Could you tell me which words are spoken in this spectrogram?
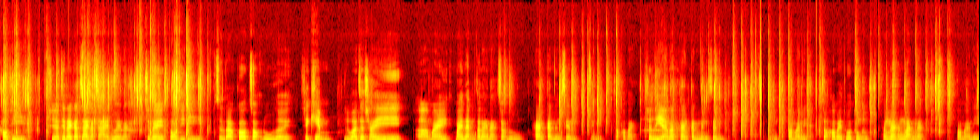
เข้าที่เชื้อจะได้กระจายกระจายด้วยนะ จะได้โตดีๆ เสร็จแล้วก็เจาะรูเลยใช้เข็ม หรือว่าจะใช้ไม้ไม้แหลมก็ได้นะ เจาะรูห่างกัน1เซนอย่างนี้เจาะเข้าไป เฉลี่ยนะห่างกัน1เซนประมาณนี้เจาะเข้าไปทั่วถุงทั้งหน้าทั้งหลังนะ ประมาณนี้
